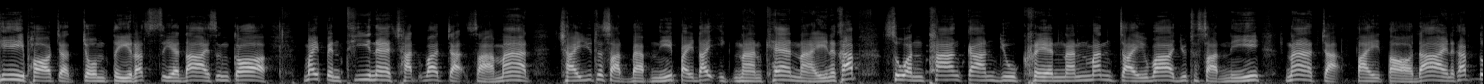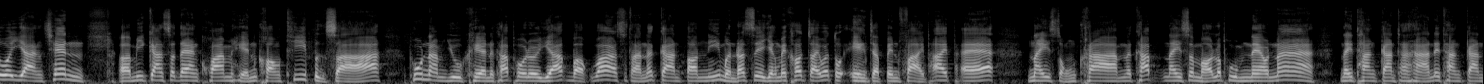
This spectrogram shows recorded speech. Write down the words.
ที่พอจะโจมตีรัสเซียได้ ซึ่งก็ไม่เป็นที่แน่ชัดว่าจะสามารถใช้ยุทธศาสตร์แบบนี้ไปได้อีกนานแค่ไหนนะครับ ส่วนทางการยูเครนนั้นมั่นใจว่ายุทธศาสตร์นี้น่าจะไปต่อได้นะครับ ตัวอย่างเช่น มีการแสดงความเห็นของที่ปรึกษาผู้นำยูเครนนะครับโพโดยักบอกว่าสถานการณ์ตอนนี้เหมือนรัสเซียยังไม่เข้าใจว่าตัวเองจะเป็นฝ่ายพ่ายแพ้ในสงครามนะครับในสมรภูมิแนวหน้าในในทางการทหารในทางการ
